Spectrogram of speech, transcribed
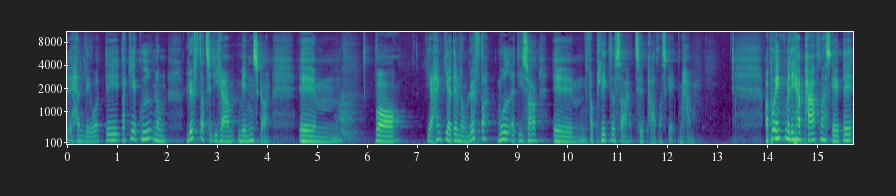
han laver, det, der giver Gud nogle løfter til de her mennesker, øh, hvor ja, han giver dem nogle løfter mod, at de så øh, forpligter sig til et partnerskab med ham. Og pointen med det her partnerskab, det,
